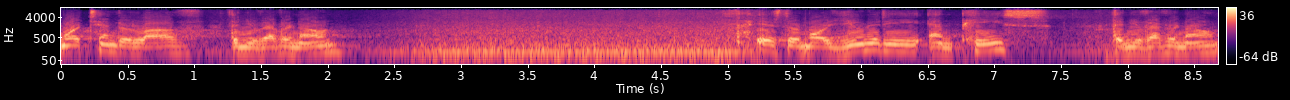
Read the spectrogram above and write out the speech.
more tender love than you've ever known? Is there more unity and peace than you've ever known?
